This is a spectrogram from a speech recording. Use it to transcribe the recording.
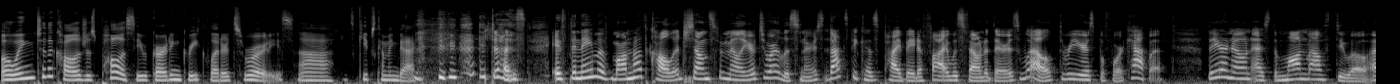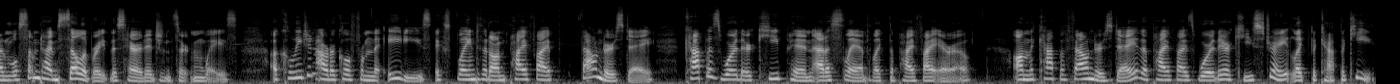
owing to the college's policy regarding Greek lettered sororities. Ah, it keeps coming back. it does. If the name of Monmouth College sounds familiar to our listeners, that's because Pi Beta Phi was founded there as well, three years before Kappa. They are known as the Monmouth Duo and will sometimes celebrate this heritage in certain ways. A Collegian article from the 80s explained that on Pi Phi Founders Day, Kappas wore their key pin at a slant like the Pi Phi arrow. On the Kappa Founders Day, the Pi Phis wore their key straight like the Kappa key.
